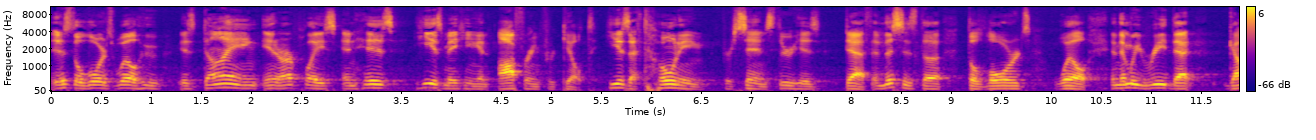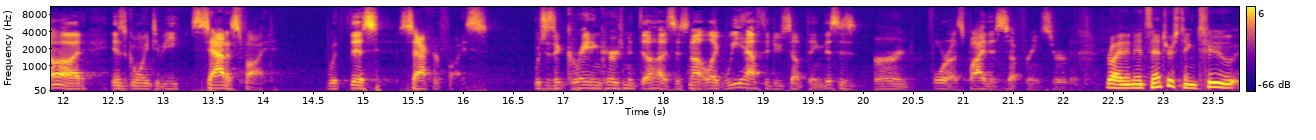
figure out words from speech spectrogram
is the Lord's will who is dying in our place, and his, he is making an offering for guilt. He is atoning for sins through his death. And this is the, the Lord's will. And then we read that God is going to be satisfied with this sacrifice which is a great encouragement to us. It's not like we have to do something. This is earned for us by this suffering servant. Right, and it's interesting too.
